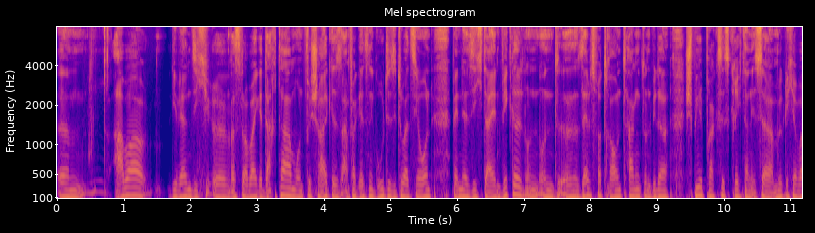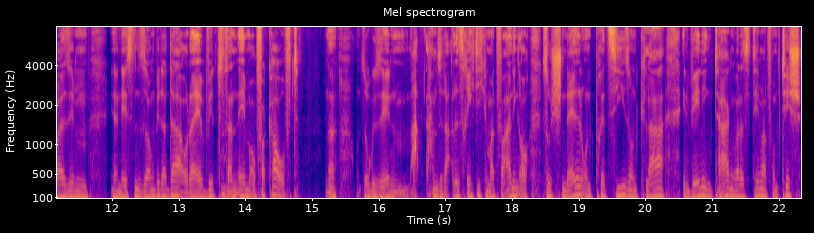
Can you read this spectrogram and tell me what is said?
Ähm, aber die werden sich äh, was dabei gedacht haben und für Schalke ist es einfach jetzt eine gute Situation, wenn er sich da entwickelt und, und äh, Selbstvertrauen tankt und wieder Spielpraxis kriegt, dann ist er möglicherweise im, in der nächsten Saison wieder da oder er wird dann eben auch verkauft. Ne? Und so gesehen haben sie da alles richtig gemacht, vor allen Dingen auch so schnell und präzise und klar. In wenigen Tagen war das Thema vom Tisch.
